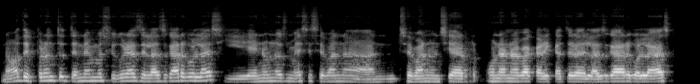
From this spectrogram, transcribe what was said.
¿No? De pronto tenemos figuras de las gárgolas y en unos meses se van a, se va a anunciar una nueva caricatura de las gárgolas.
